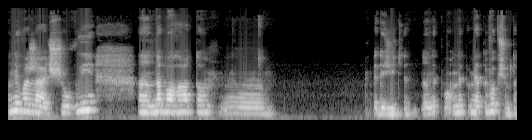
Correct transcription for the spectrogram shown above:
Вони вважають, що ви набагато. м, Підождіть, е, не, пам'ятаю. В общем-то,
